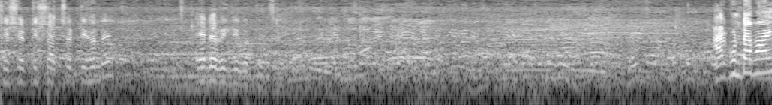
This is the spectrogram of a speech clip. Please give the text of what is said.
ছেষট্টি সাতষট্টি হলে এটা বিক্রি করতে চাই। আর কোনটা ভাই?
